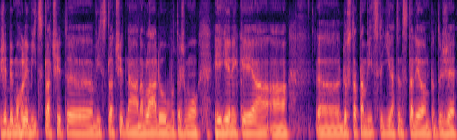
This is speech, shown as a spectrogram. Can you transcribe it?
že by mohli víc tlačit, eh, víc tlačit na, na vládu, potažmo hygieniky a, a dostat tam víc lidí na ten stadion, protože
